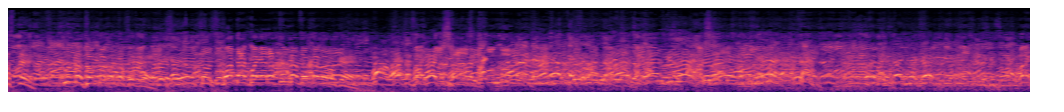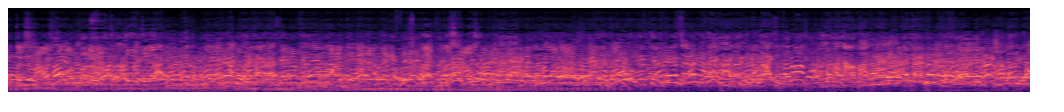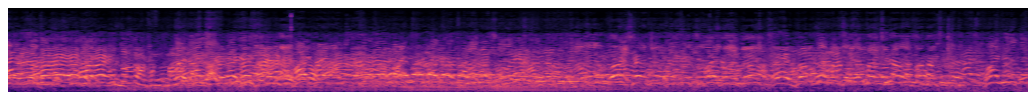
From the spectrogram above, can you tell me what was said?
কন্ট্যাক্ট আছে কথা কই আর তোমরা ঝগড়া করো কে ভাই নিজেদের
